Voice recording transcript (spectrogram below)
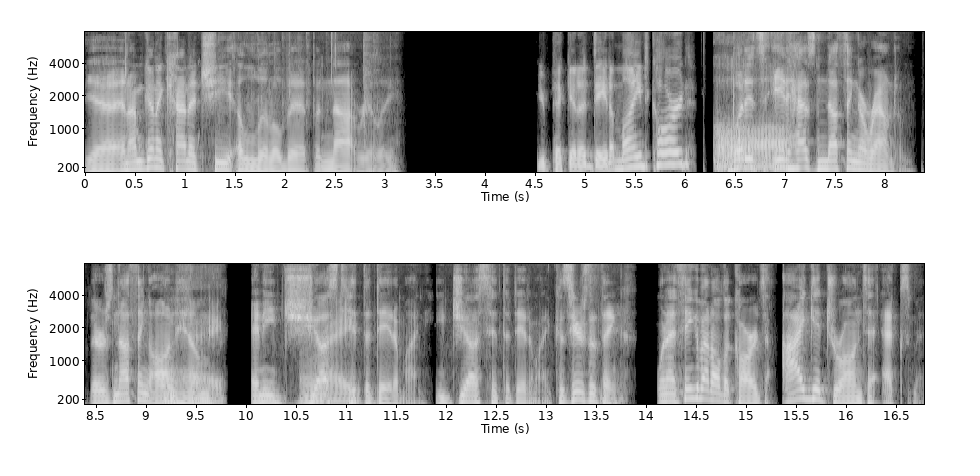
Yeah, and I'm gonna kind of cheat a little bit, but not really. You're picking a data mined card, But it's it has nothing around him. There's nothing on him, and he just right. hit the data mine. He just hit the data mine. Because here's the thing: when I think about all the cards, I get drawn to X Men.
